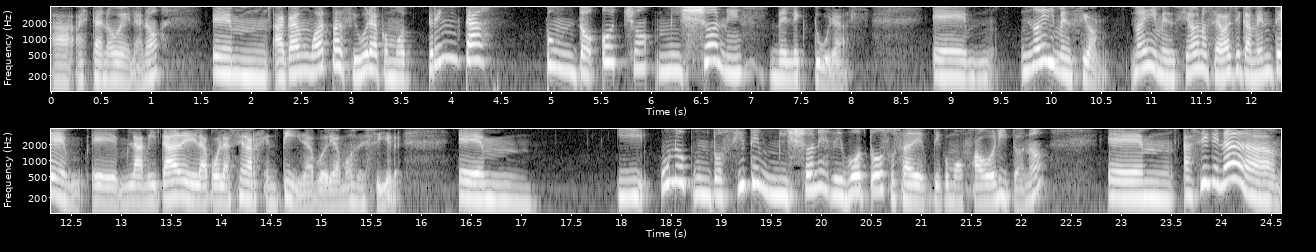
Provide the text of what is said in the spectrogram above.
a, esta novela, ¿no? Eh, acá en Wattpad figura como 30.8 millones de lecturas. Eh, no hay dimensión, no hay dimensión, o sea, básicamente la mitad de la población argentina, podríamos decir. Y 1.7 millones de votos, o sea, de, de como favorito, ¿no? Eh, así que nada,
